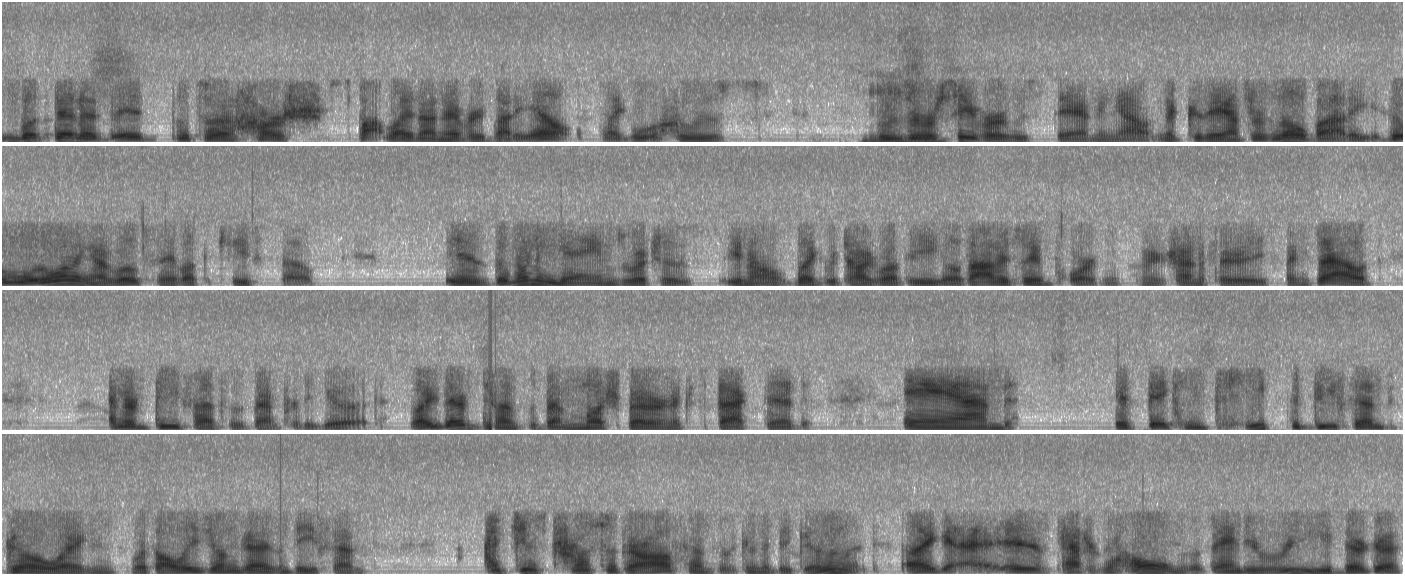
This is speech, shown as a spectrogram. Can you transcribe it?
But then it, it puts a harsh spotlight on everybody else. Like, who's who's the mm-hmm. receiver who's standing out? And the, answer is nobody. The, the one thing I will say about the Chiefs, though, is the winning games, which is, you know, like we talked about the Eagles, obviously important when you're trying to figure these things out. And their defense has been pretty good. Like, their defense has been much better than expected. And if they can keep the defense going with all these young guys in defense, I just trust that their offense is going to be good. Like uh, it's Patrick Mahomes, it's Andy Reid. They're go-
